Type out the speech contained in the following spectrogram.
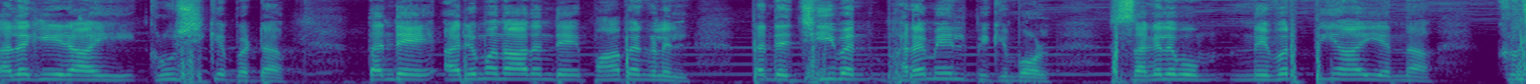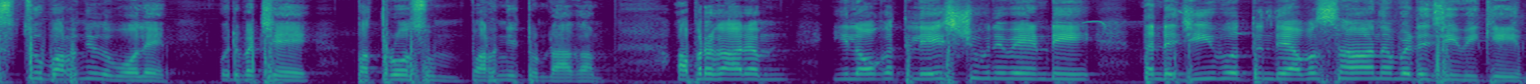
തലകീഴായി ക്രൂശിക്കപ്പെട്ട് തന്റെ അരുമനാഥന്റെ പാദങ്ങളിൽ തന്റെ ജീവൻ ഭരമേൽപ്പിക്കുമ്പോൾ സകലവും നിവൃത്തിയായി എന്ന് ക്രിസ്തു പറഞ്ഞതുപോലെ ഒരുപക്ഷെ പത്രോസും പറഞ്ഞിട്ടുണ്ടാകാം. അപ്രകാരം ഈ ലോകത്തിൽ യേശുവിന് വേണ്ടി തന്റെ ജീവിതത്തിന്റെ അവസാനം വരെ ജീവിക്കുകയും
